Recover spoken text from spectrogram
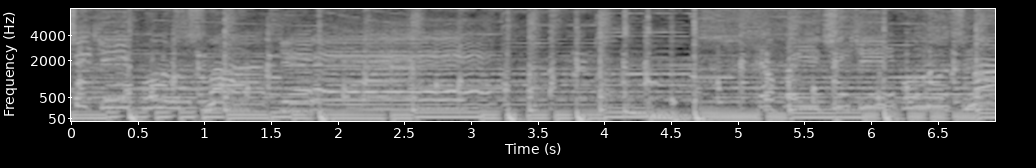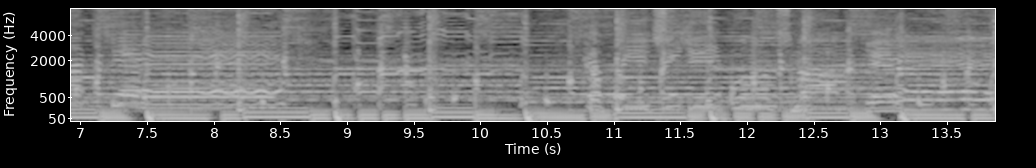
çekip unutmak gerek. Kafayı çekip unutmak gerek. Kafayı çekip unutmak gerek.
